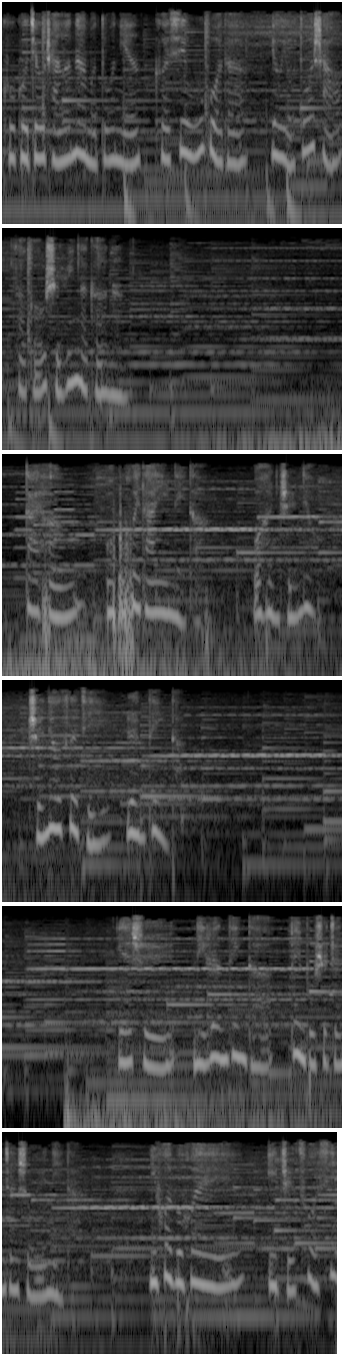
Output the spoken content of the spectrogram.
苦苦纠缠了那么多年，可惜无果的又有多少走狗屎运的可能？戴恒，我不会答应你的。我很执拗，执拗自己认定的。也许你认定的并不是真正属于你的，你会不会一直错信？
